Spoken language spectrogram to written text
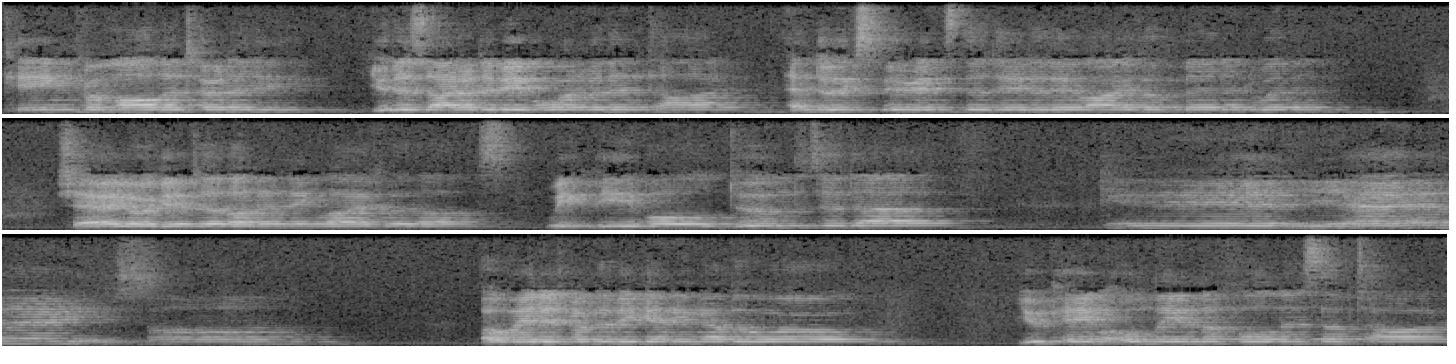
King from all eternity, you desire to be born within time and to experience the day to day life of men and women. Share your gift of unending life with us, weak people doomed to death. Awaited from the beginning of the world, you came only in the fullness of time.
